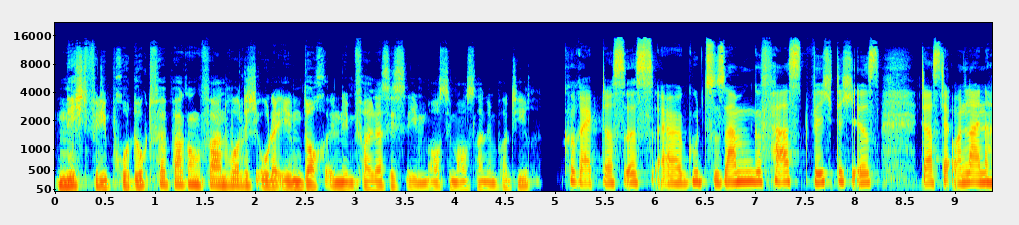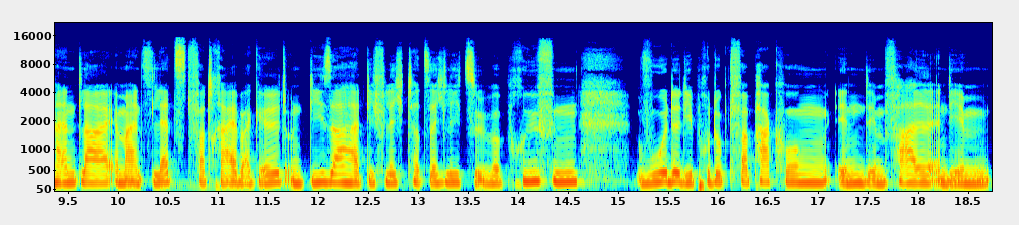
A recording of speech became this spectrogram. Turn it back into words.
nicht für die Produktverpackung verantwortlich oder eben doch in dem Fall, dass ich es eben aus dem Ausland importiere. Korrekt, das ist äh, gut zusammengefasst. Wichtig ist, dass der Onlinehändler immer als Letztvertreiber gilt und dieser hat die Pflicht tatsächlich zu überprüfen, wurde die Produktverpackung in dem Fall, in dem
